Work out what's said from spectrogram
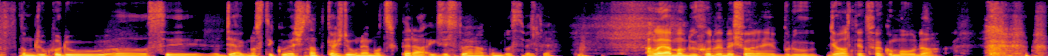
v tom důchodu uh, si diagnostikuješ snad každou nemoc, která existuje na tomto světě. Ale já mám důchod vymyšlený, budu dělat něco jako Molda.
